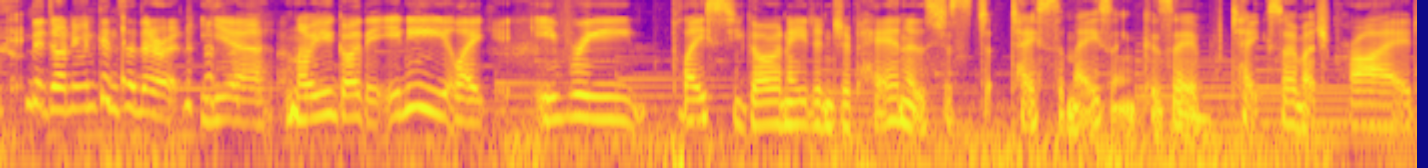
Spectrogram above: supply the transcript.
they don't even consider it. yeah, no, you go there. Any like every place you go and eat in Japan is just tastes amazing because they take so much pride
